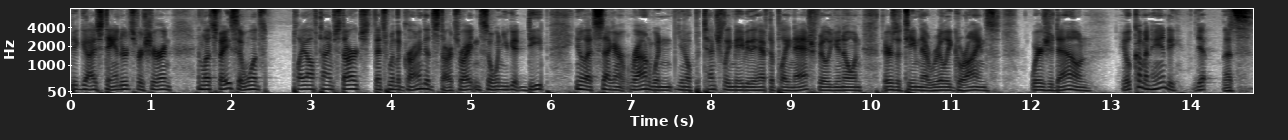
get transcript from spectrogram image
big guy standards for sure. And and let's face it, once playoff time starts, that's when the grinding starts, right? And so when you get deep, you know that second round, when you know potentially maybe they have to play Nashville, you know, and there's a team that really grinds, wears you down, he'll come in handy. Yep, that's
